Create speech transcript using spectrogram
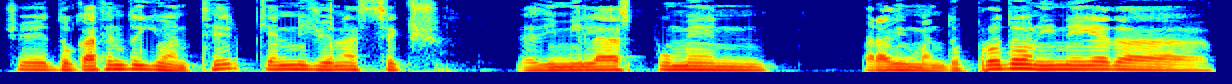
και το κάθε ντοκιμαντέρ πιάνει και ένα section. Δηλαδή μιλά ας πούμε, παράδειγμα το πρώτο είναι για τα,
